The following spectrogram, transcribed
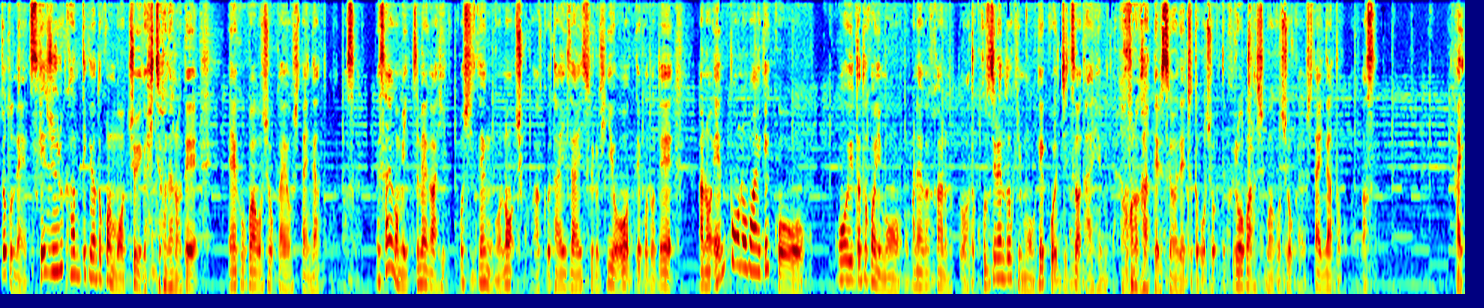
ちょっとね、スケジュール感的なところも注意が必要なので、えー、ここはご紹介をしたいなと思います。で最後三つ目が引っ越し前後の宿泊滞在する費用っていうことで、あの、遠方の場合結構こういったとこにもお金がかかるのと、あと、子連れの時も結構実は大変みたいなところがあったりするので、ちょっとご紹介、苦労話もご紹介をしたいなと思います。はい。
